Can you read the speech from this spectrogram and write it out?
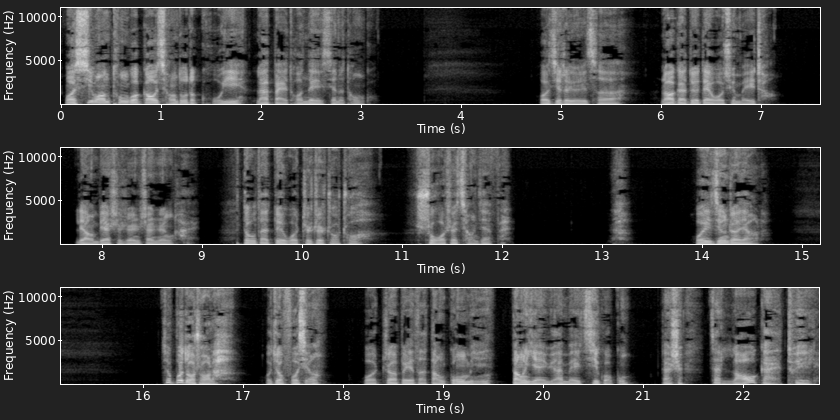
我希望通过高强度的苦役来摆脱内心的痛苦。我记得有一次，劳改队带我去煤厂。两边是人山人海，都在对我指指戳戳，说我是强奸犯。我已经这样了，就不多说了，我就服刑。我这辈子当公民、当演员没记过功，但是在劳改队里，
